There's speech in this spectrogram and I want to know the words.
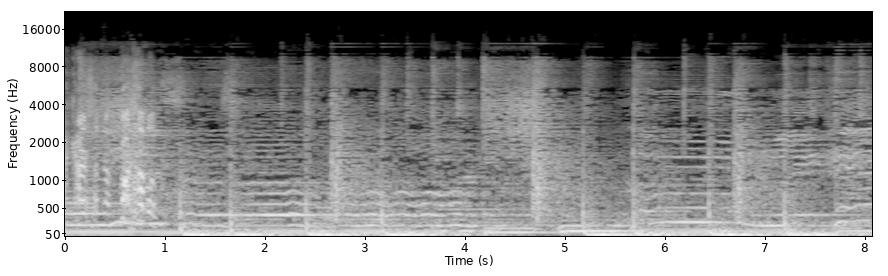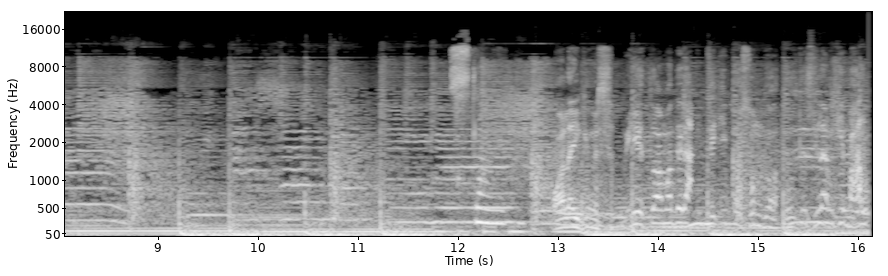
না কারোর সাথে কথা বল। ওয়ালাইকুম আসসালাম। বিয়ে তো আমাদের আগে থেকেই পছন্দ। বলতেছিলাম কি ভালো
